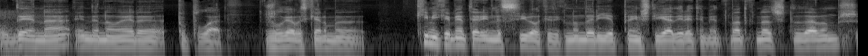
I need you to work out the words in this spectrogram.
o DNA ainda não era popular. Julgava-se que era uma. Quimicamente era inacessível, quer dizer, que não daria para investigar diretamente. De modo que nós estudávamos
